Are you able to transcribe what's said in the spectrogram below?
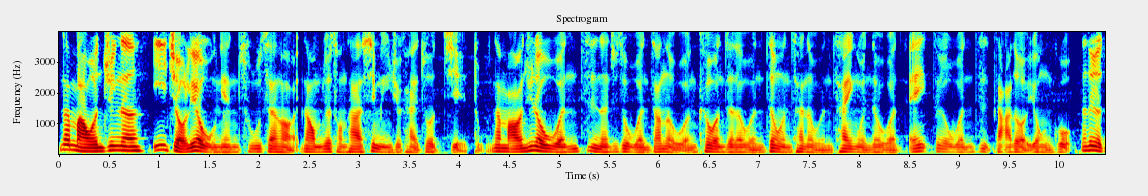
那马文君呢，一九六五年出生哦，那我们就从他的姓名学开始做解读。那马文君的文字呢，就是文章的文，柯文哲的文，郑文灿的文，蔡英文的文，哎，这个文字大家都有用过。那这个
